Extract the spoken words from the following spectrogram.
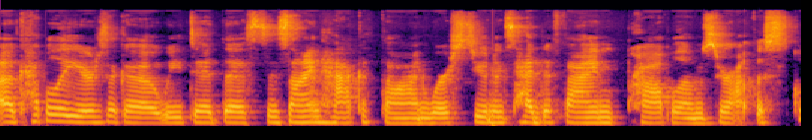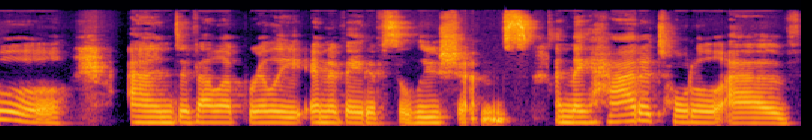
a couple of years ago, we did this design hackathon where students had to find problems throughout the school and develop really innovative solutions. And they had a total of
